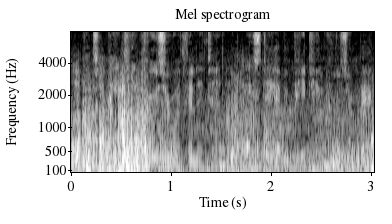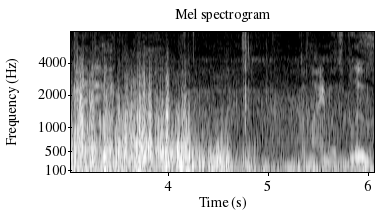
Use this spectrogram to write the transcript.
Look, it's a PT Cruiser with an antenna. I used to have a PT Cruiser back in the day, but mine was blue.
